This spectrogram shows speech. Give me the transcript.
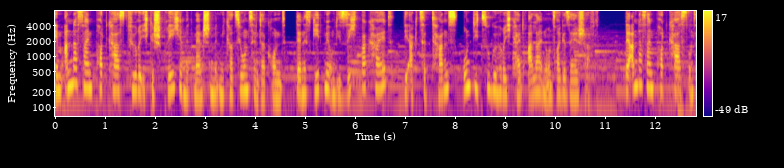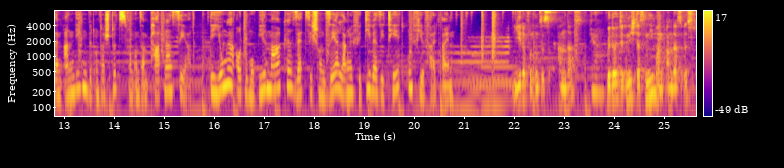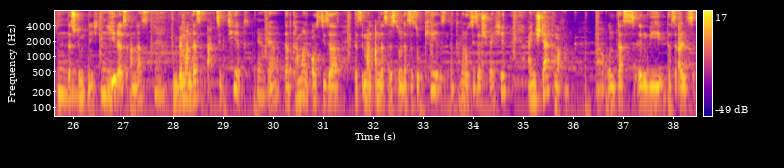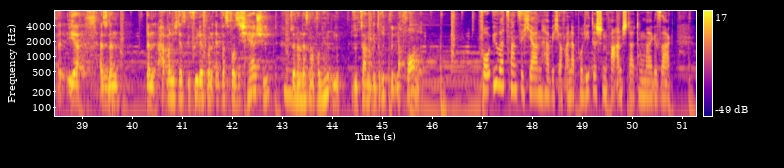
Im Anderssein-Podcast führe ich Gespräche mit Menschen mit Migrationshintergrund, denn es geht mir um die Sichtbarkeit, die Akzeptanz und die Zugehörigkeit aller in unserer Gesellschaft. Der Anderssein-Podcast und sein Anliegen wird unterstützt von unserem Partner Seat. Die junge Automobilmarke setzt sich schon sehr lange für Diversität und Vielfalt ein jeder von uns ist anders. Ja. Bedeutet nicht, dass niemand anders ist. Mhm. Das stimmt nicht. Mhm. Jeder ist anders. Ja. Und wenn man das akzeptiert, ja. ja. dann kann man aus dieser, dass man anders ist und dass es okay ist, dann kann man aus dieser Schwäche eine Stärke machen. Und das irgendwie, das als eher, also dann, dann hat man nicht das Gefühl, dass man etwas vor sich herschiebt, mhm. sondern dass man von hinten sozusagen gedrückt wird nach vorne. Vor über 20 Jahren habe ich auf einer politischen Veranstaltung mal gesagt,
